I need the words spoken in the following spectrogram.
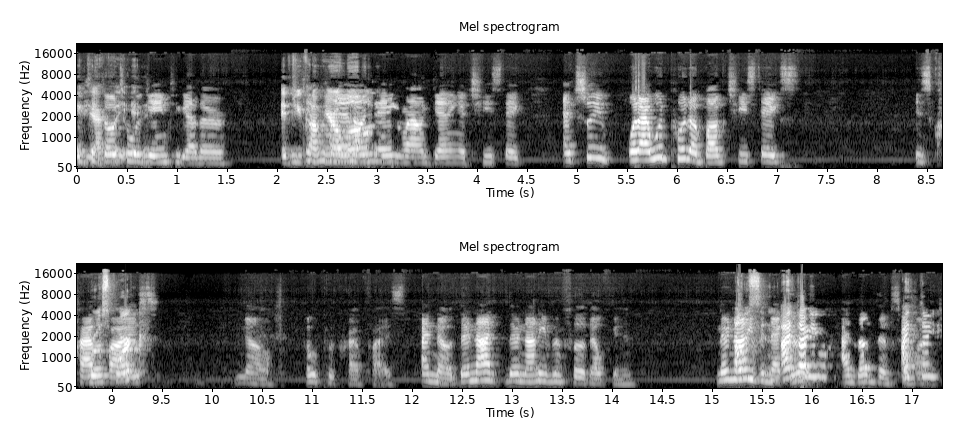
We Exactly. could go to a game together. if We you come here alone, day around getting a cheesesteak. Actually, what I would put above cheesesteaks is crab Roast fries. pork? No, I would put crab fries. I know they're not. They're not even Philadelphian. They're not even that I good. thought you- I love them so I much. thought you-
